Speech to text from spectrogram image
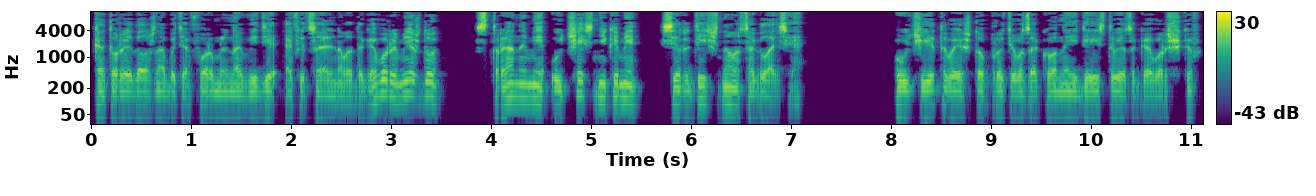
которая должна быть оформлена в виде официального договора между странами-участниками сердечного согласия. Учитывая, что противозаконные действия заговорщиков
